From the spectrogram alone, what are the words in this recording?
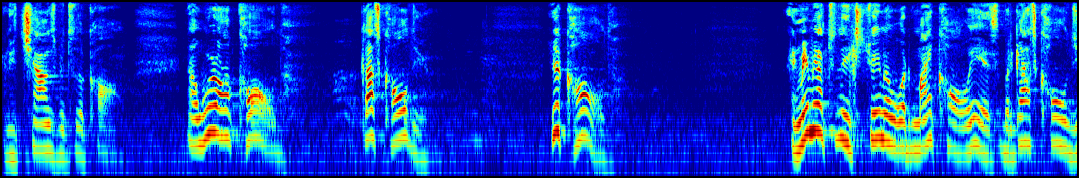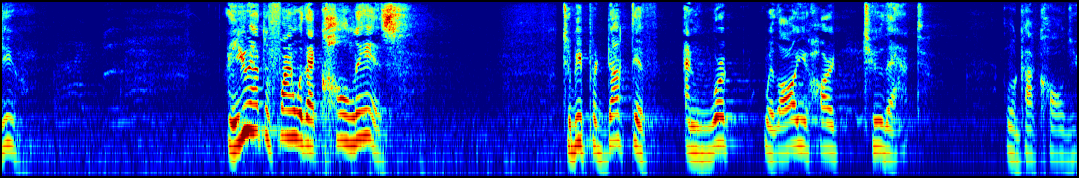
And he challenged me to the call. Now, we're all called. God's called you. You're called. And maybe not to the extreme of what my call is, but God's called you. And you have to find what that call is to be productive and work with all your heart to that, what God called you.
